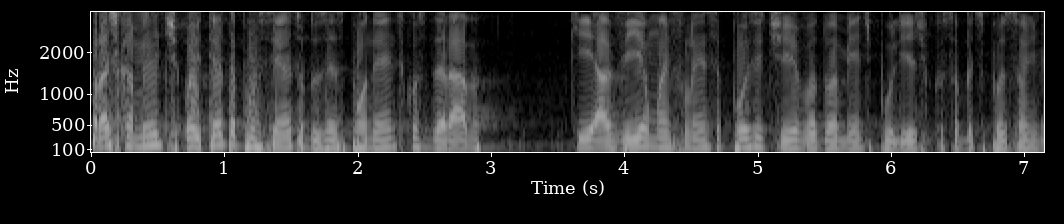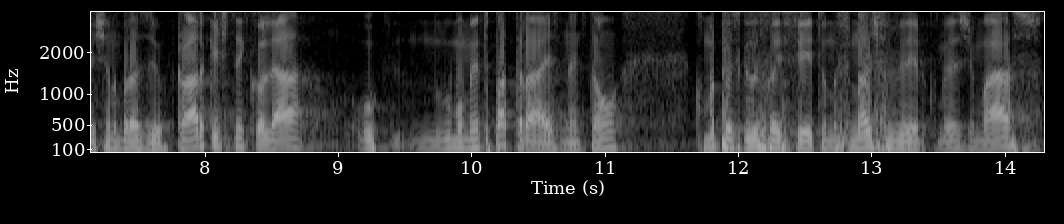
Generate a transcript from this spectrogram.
praticamente 80% dos respondentes consideravam que havia uma influência positiva do ambiente político sobre a disposição de investir no Brasil. Claro que a gente tem que olhar o, no momento para trás. Né? Então, como a pesquisa foi feita no final de fevereiro, começo de março,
